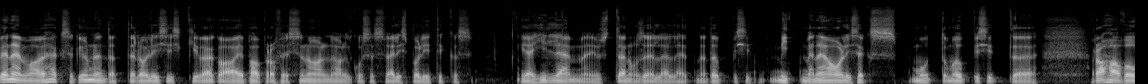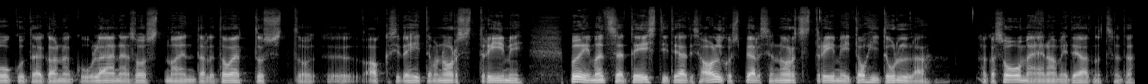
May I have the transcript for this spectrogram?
Venemaa üheksakümnendatel oli siiski väga ebaprofessionaalne alguses välispoliitikas ja hiljem just tänu sellele, et nad õppisid mitmenäoliseks muutuma, õppisid äh, rahavoogudega nagu läänes ostma endale toetust, hakkasid ehitama Nord Streami. põhimõtteliselt Eesti teadis algusest peale, see Nord Stream ei tohi tulla, aga Soome enam ei teadnud seda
